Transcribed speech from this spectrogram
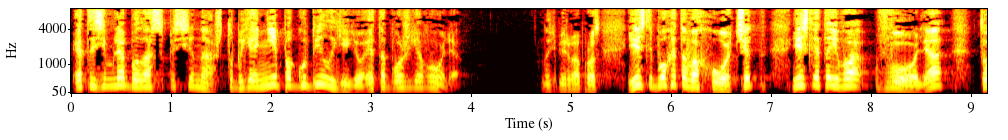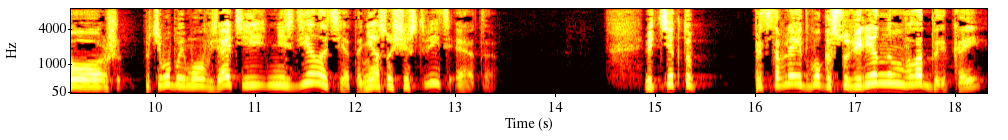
эта земля была спасена, чтобы я не погубил ее. Это Божья воля. Но теперь вопрос. Если Бог этого хочет, если это Его воля, то почему бы Ему взять и не сделать это, не осуществить это? Ведь те, кто представляет Бога суверенным владыкой,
